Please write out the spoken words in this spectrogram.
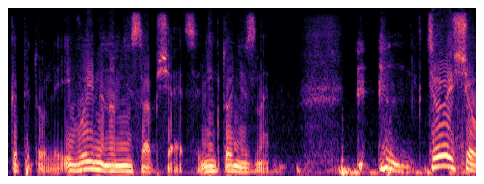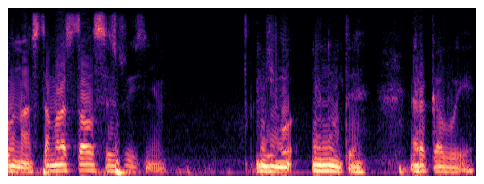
Капитолия. Его имя нам не сообщается, никто не знает. Кто еще у нас там расстался с жизнью? Его минуты роковые.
